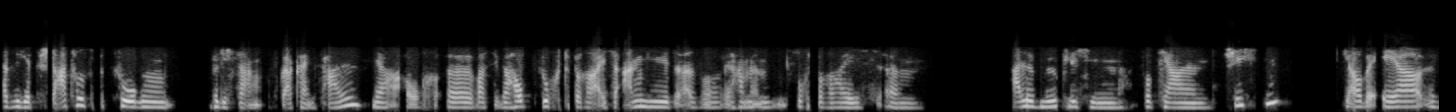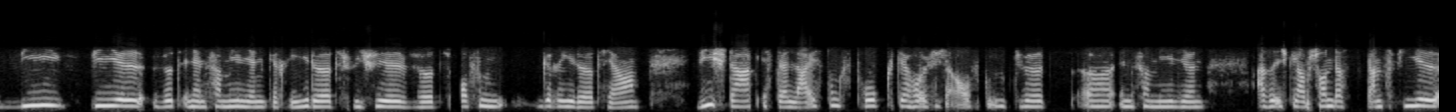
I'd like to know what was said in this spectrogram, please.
Also jetzt statusbezogen würde ich sagen, auf gar keinen Fall. Ja, auch äh, was überhaupt Suchtbereiche angeht. Also wir haben im Suchtbereich ähm, alle möglichen sozialen Schichten. Ich glaube eher, wie viel wird in den Familien geredet, wie viel wird offen geredet, ja. Wie stark ist der Leistungsdruck, der häufig ausgeübt wird äh, in Familien? Also ich glaube schon, dass ganz viel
